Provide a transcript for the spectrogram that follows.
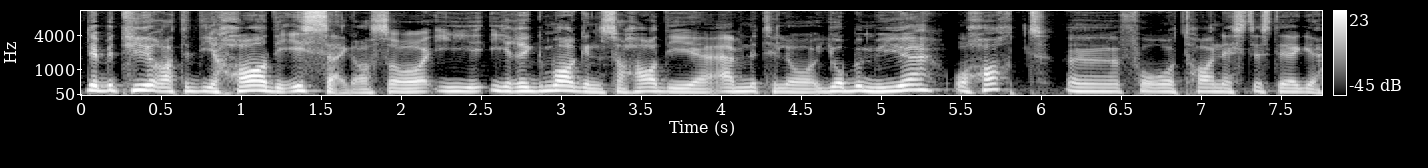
Det betyr at de har det i seg. altså I, i ryggmagen så har de evne til å jobbe mye og hardt eh, for å ta neste steget.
